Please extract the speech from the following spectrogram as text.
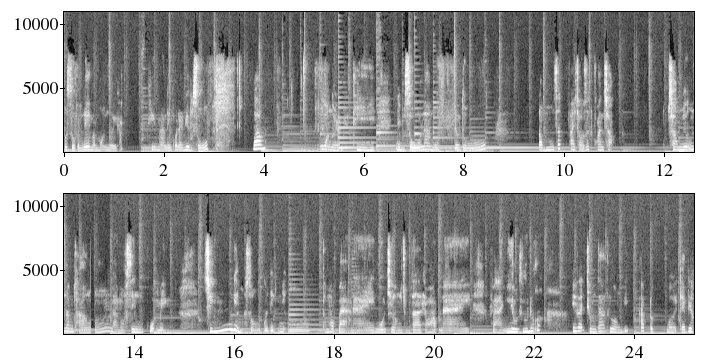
một số vấn đề mà mọi người gặp khi mà liên quan đến điểm số. Wow như mọi người đã biết thì điểm số là một yếu tố đóng rất vai trò rất quan trọng trong những năm tháng làm học sinh của mình. Chính điểm số quyết định những tấm học bạ này, ngôi trường chúng ta theo học này, và nhiều thứ nữa. Vì vậy chúng ta thường bị áp lực bởi cái việc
